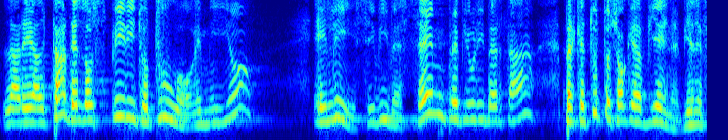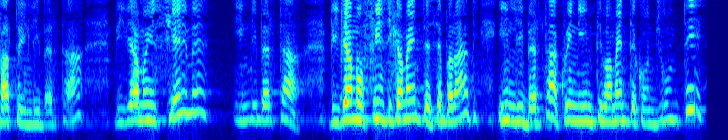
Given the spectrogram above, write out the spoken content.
la realtà dello spirito tuo e mio, e lì si vive sempre più libertà, perché tutto ciò che avviene viene fatto in libertà, viviamo insieme in libertà, viviamo fisicamente separati in libertà, quindi intimamente congiunti,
